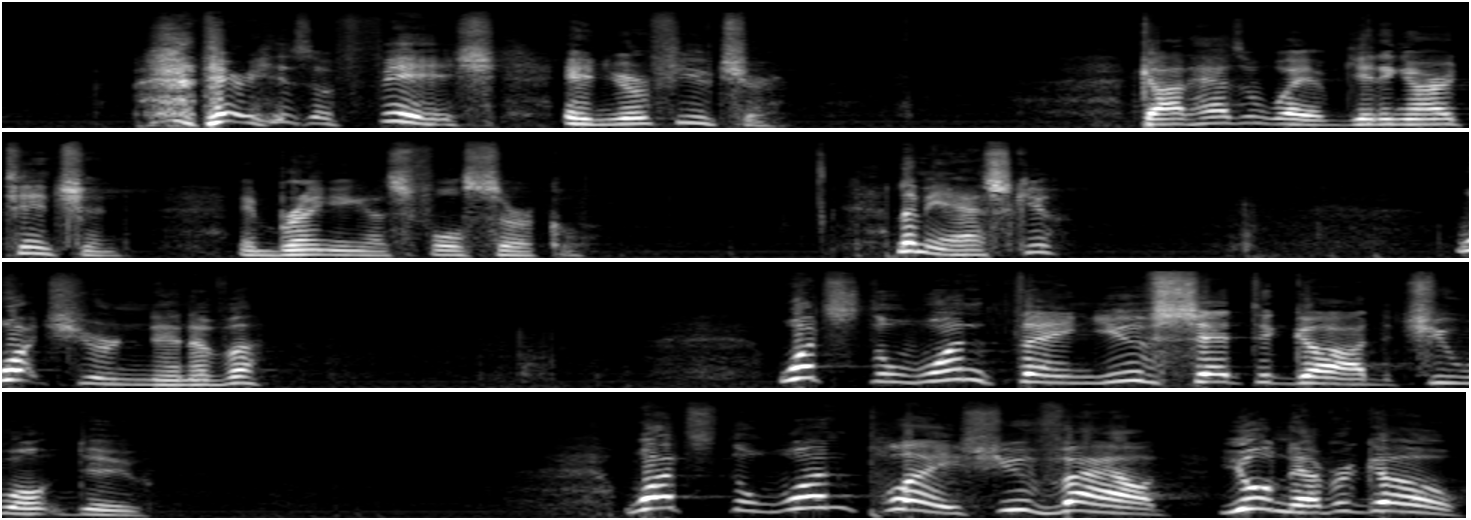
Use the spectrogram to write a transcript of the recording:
there is a fish in your future. God has a way of getting our attention and bringing us full circle. Let me ask you what's your Nineveh? What's the one thing you've said to God that you won't do? What's the one place you vowed you'll never go?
